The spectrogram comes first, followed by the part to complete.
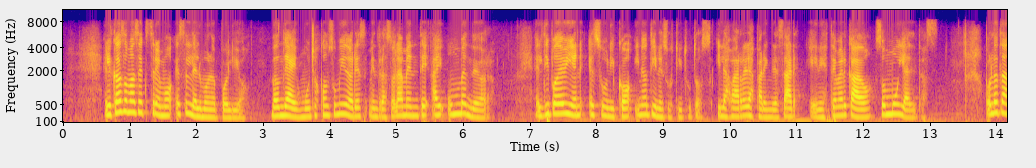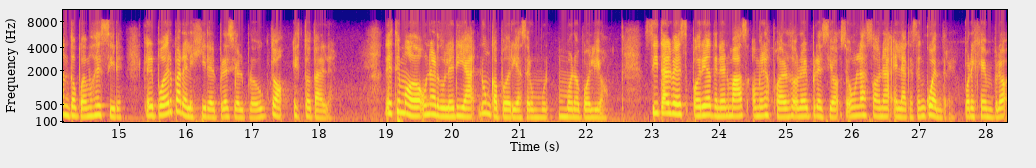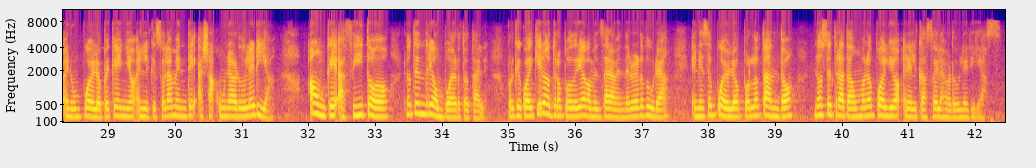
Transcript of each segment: El caso más extremo es el del monopolio, donde hay muchos consumidores mientras solamente hay un vendedor. El tipo de bien es único y no tiene sustitutos, y las barreras para ingresar en este mercado son muy altas. Por lo tanto, podemos decir que el poder para elegir el precio del producto es total, de este modo, una verdulería nunca podría ser un, monopolio. Sí, tal vez podría tener más o menos poder sobre el precio según la zona en la que se encuentre, por ejemplo, en un pueblo pequeño en el que solamente haya una verdulería, aunque así y todo no tendría un poder total, porque cualquier otro podría comenzar a vender verdura en ese pueblo, por lo tanto, no se trata de un monopolio en el caso de las verdulerías.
